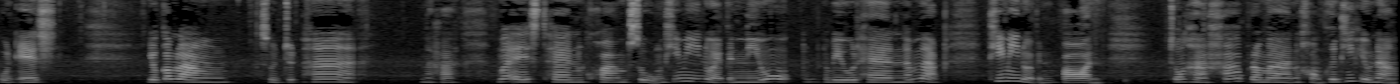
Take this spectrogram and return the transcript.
คูณ h ยกกำลัง 0.5 นะคะ เมื่อ h แทนความสูงที่มีหน่วยเป็นนิ้ว w แทนน้ำหนักที่มีหน่วยเป็นปอนด์จงหาค่าประมาณของพื้นที่ผิวหนัง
